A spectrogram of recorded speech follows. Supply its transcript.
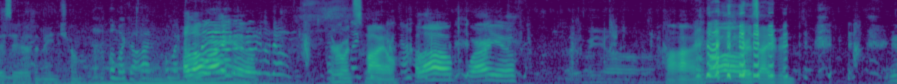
Isaiah, the main chump. Oh my god. Oh my god. Hello, no, where are no, no, you? no, no, no. Everyone like smile. poop now. Hello, where are you? Hi. Hello. There's Ivan. You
